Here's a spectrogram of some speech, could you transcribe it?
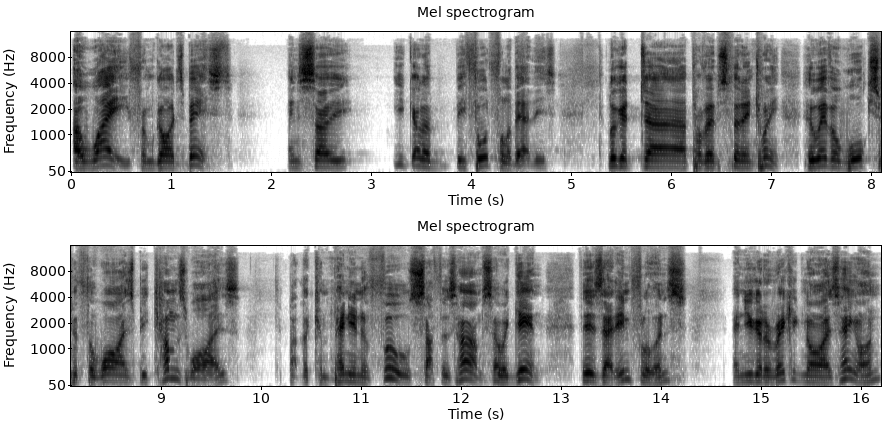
away from God's best. And so you've got to be thoughtful about this. Look at uh, Proverbs thirteen twenty. Whoever walks with the wise becomes wise, but the companion of fools suffers harm. So again, there's that influence, and you've got to recognize hang on,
